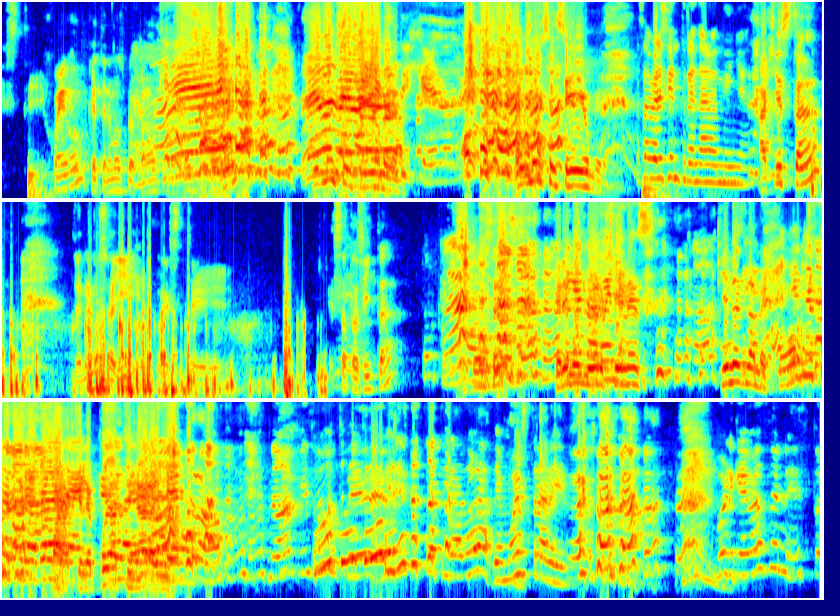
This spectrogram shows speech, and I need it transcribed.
este, juego que tenemos preparado. es muy sencillo, mira. Es muy sencillo, mira. Vamos a ver si entrenaron niñas. Aquí está. Tenemos ahí este, esta tacita. Entonces, queremos ver quién es, quién es la mejor para que le pueda atinar ahí. No, Tú, tú, tú, eres nuestra tiradora, demuéstrales. ¿Por qué me hacen esto?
